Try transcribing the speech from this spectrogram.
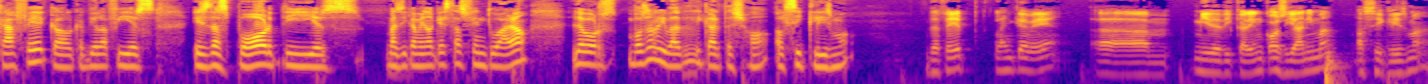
CAFE, que al cap i a la fi és, és d'esport i és bàsicament el que estàs fent tu ara. Llavors, vols arribar a dedicar-te a això, al ciclisme? De fet, l'any que ve eh, m'hi dedicaré en cos i ànima al ciclisme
